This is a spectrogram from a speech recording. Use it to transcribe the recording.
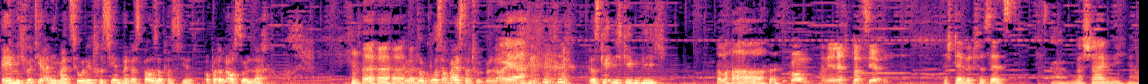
Ey, mich würde die Animation interessieren, wenn das Bowser passiert. Ob er dann auch so lacht. Und dann so, großer Meister, tut mir leid. ja. Das geht nicht gegen dich. Aber haha, Komm, an den letztplatzierten. Der Stern wird versetzt. Wahrscheinlich, ja.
